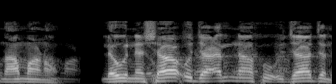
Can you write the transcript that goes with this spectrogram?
നാം ആണോ ലൗ ജഅൽനാഹു ഉജാജൻ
